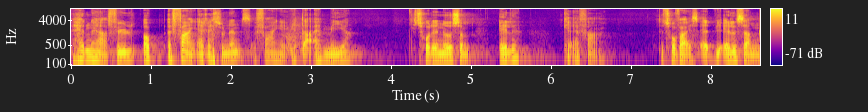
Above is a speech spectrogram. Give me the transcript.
have den her føle op, erfaring af resonans, erfaring af, at der er mere. Jeg tror, det er noget, som alle kan erfare. Det tror faktisk, at vi alle sammen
